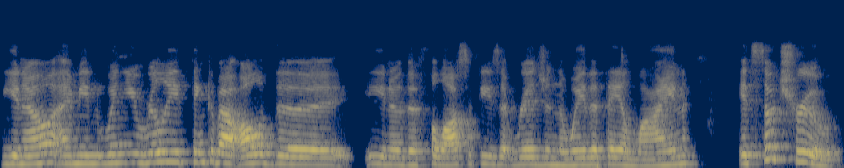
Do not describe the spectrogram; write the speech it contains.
You know, I mean, when you really think about all of the you know the philosophies at Ridge and the way that they align, it's so true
